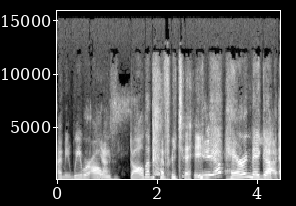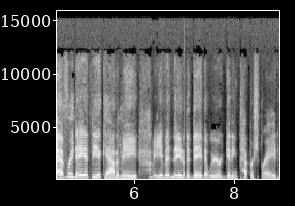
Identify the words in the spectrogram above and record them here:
I mean, we were always Yes. dolled up every day. Yep. Hair and makeup Yes. every day at the academy. Even you know, the day that we were getting pepper sprayed,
